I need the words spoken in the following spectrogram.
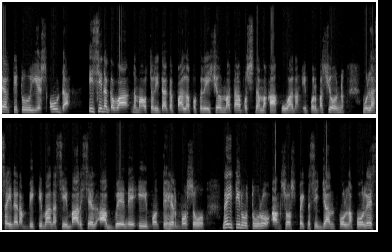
32 years old. Isinagawa ng mga otoridad ang follow-up operation matapos na makakuha ng impormasyon mula sa ina ng biktima na si Maricel Abuene E. Montehermoso na itinuturo ang suspect na si John Paul Napoles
